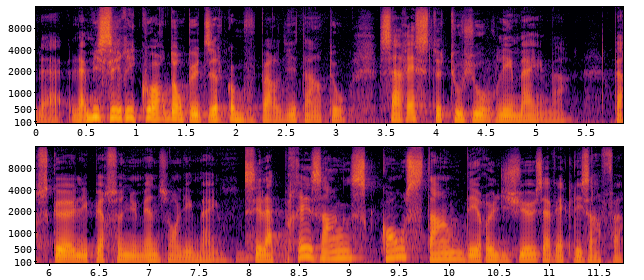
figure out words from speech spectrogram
la, miséricorde, on peut dire, comme vous parliez tantôt, ça reste toujours les mêmes, hein, parce que les personnes humaines sont les mêmes. C'est la présence constante des religieuses avec les enfants.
